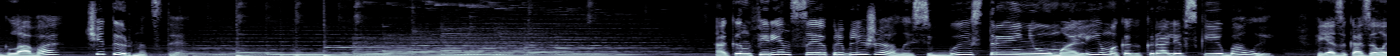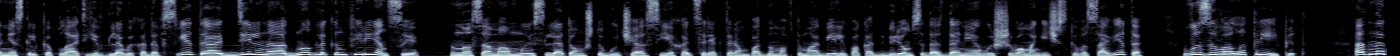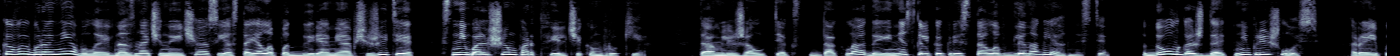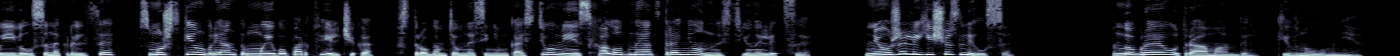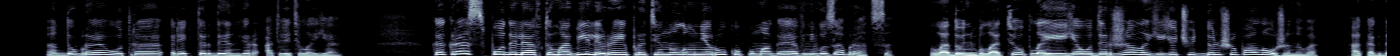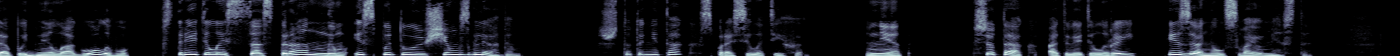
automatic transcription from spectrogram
Глава 14 А конференция приближалась, быстро и неумолимо, как и королевские балы. Я заказала несколько платьев для выхода в свет и отдельно одно для конференции, но сама мысль о том, чтобы час ехать с ректором в одном автомобиле, пока доберемся до здания Высшего магического совета, вызывала трепет. Однако выбора не было, и в назначенный час я стояла под дверями общежития с небольшим портфельчиком в руке. Там лежал текст доклада и несколько кристаллов для наглядности. Долго ждать не пришлось. Рэй появился на крыльце с мужским вариантом моего портфельчика в строгом темно-синем костюме и с холодной отстраненностью на лице. Неужели еще злился? «Доброе утро, Аманда», — кивнула мне. «Доброе утро, ректор Денвер», — ответила я. Как раз подали автомобиль, и Рэй протянула мне руку, помогая в него забраться. Ладонь была теплая, и я удержала ее чуть дольше положенного, а когда подняла голову, встретилась со странным, испытующим взглядом. «Что-то не так?» — спросила тихо. «Нет». «Все так», — ответил Рэй и занял свое место.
